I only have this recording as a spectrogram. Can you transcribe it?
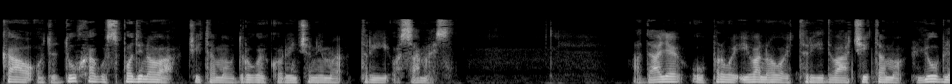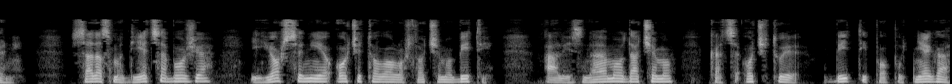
Kao od duha gospodinova čitamo u drugoj Korinčanima 3.18. A dalje u prvoj Ivanovoj 3.2 čitamo ljubljeni. Sada smo djeca Božja i još se nije očitovalo što ćemo biti, ali znamo da ćemo, kad se očituje, biti poput njega,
